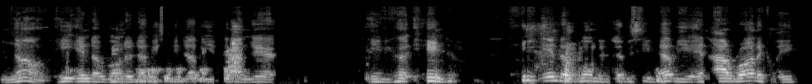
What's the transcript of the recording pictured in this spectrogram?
No, he ended up going to WCW down there. He ended, he ended up going to WCW, and ironically,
